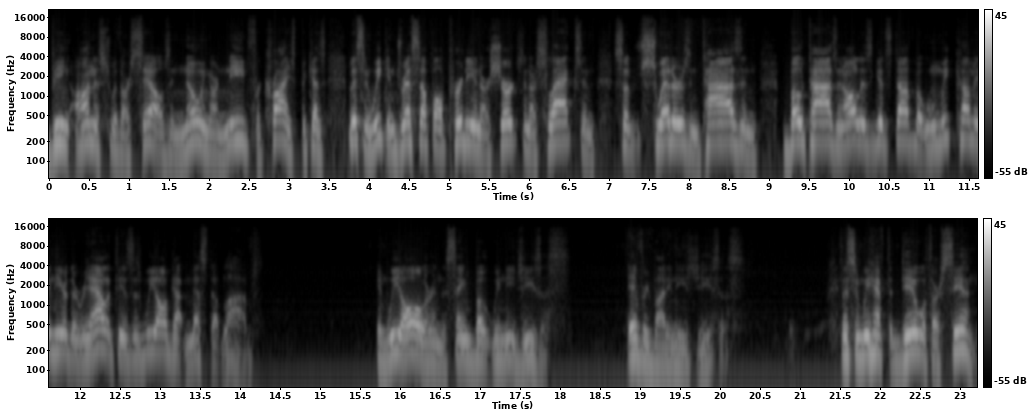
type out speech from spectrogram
being honest with ourselves and knowing our need for Christ. Because, listen, we can dress up all pretty in our shirts and our slacks and some sweaters and ties and bow ties and all this good stuff. But when we come in here, the reality is, is we all got messed up lives. And we all are in the same boat. We need Jesus. Everybody needs Jesus. Listen, we have to deal with our sin.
